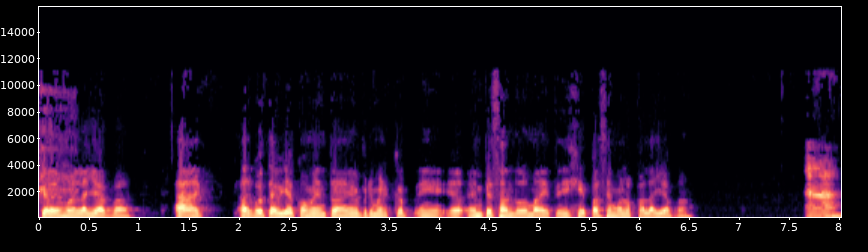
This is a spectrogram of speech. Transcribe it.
¿Qué la yapa? Ah, algo te había comentado en el primer eh, eh, empezando, Mai, te dije, pasémoslos para la yapa. Ah,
